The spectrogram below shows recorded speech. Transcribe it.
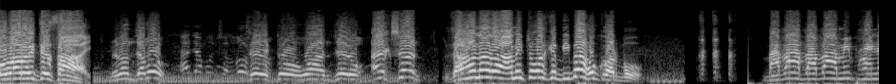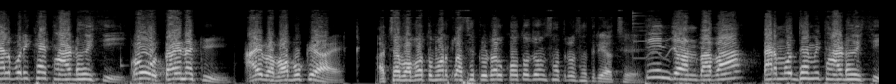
তোমার হইতে চাই। মিলন যাব? Three two one zero action Jahanara আমি তোমাকে বিবাহ করব। বাবা বাবা আমি ফাইনাল পরীক্ষায় থার্ড হয়েছি ও তাই নাকি? আয় বাবা বুকে আয়। আচ্ছা বাবা তোমার ক্লাসে টোটাল কতজন ছাত্রছাত্রী আছে? তিনজন বাবা। তার মধ্যে আমি থার্ড হয়েছি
